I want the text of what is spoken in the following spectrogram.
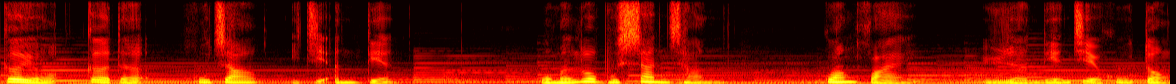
各有各的。呼召以及恩典，我们若不擅长关怀与人连结互动，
